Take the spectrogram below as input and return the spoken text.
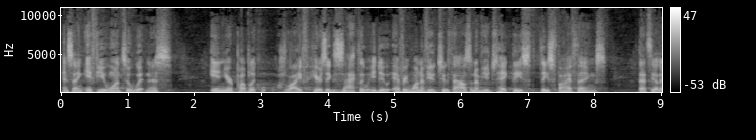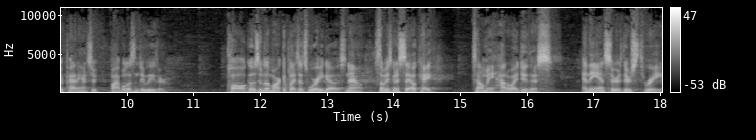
and saying, if you want to witness in your public life, here's exactly what you do. Every one of you, 2,000 of you, take these, these five things. That's the other pat answer. Bible doesn't do either. Paul goes into the marketplace. That's where he goes. Now, somebody's going to say, okay, tell me, how do I do this? And the answer, is there's three.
